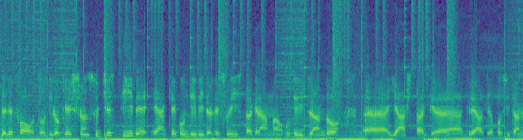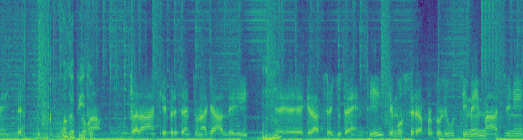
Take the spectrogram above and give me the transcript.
delle foto di location suggestive e anche condividerle su Instagram utilizzando eh, gli hashtag eh, creati appositamente. Ho capito. Insomma, sarà anche presente una gallery mm-hmm. eh, grazie agli utenti che mostrerà proprio le ultime immagini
